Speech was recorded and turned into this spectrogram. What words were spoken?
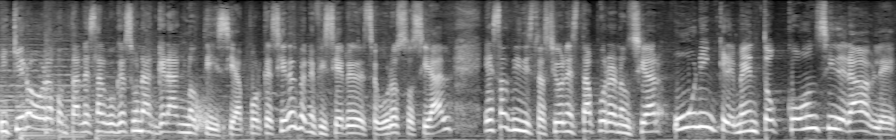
Y quiero ahora contarles algo que es una gran noticia, porque si eres beneficiario del Seguro Social, esta administración está por anunciar un incremento considerable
